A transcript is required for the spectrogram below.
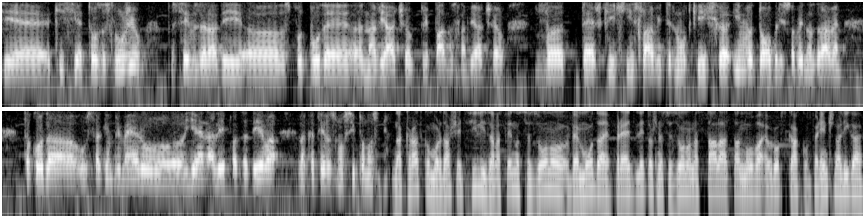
si je, ki si je to zaslužil, predvsem zaradi uh, spodbude uh, navijačev, pripadnost navijačev v težkih in slabih trenutkih uh, in v dobrih so vedno zraven. Tako da v vsakem primeru eh, je ena lepa zadeva, na katero smo vsi ponosni. Na kratko, morda še cilji za naslednjo sezono. Vemo, da je pred letošnjo sezono nastala ta nova Evropska konferenčna liga.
